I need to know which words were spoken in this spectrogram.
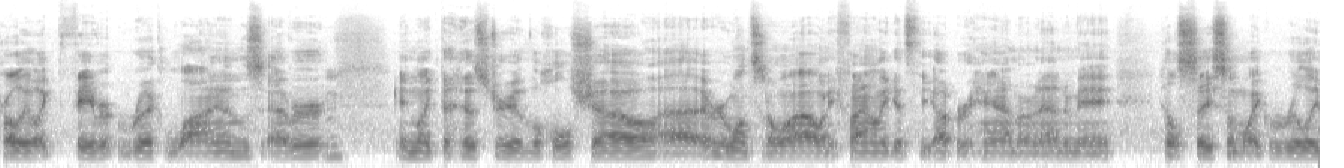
probably like favorite Rick lines ever in like the history of the whole show. Uh, every once in a while, when he finally gets the upper hand on an enemy, he'll say some like really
